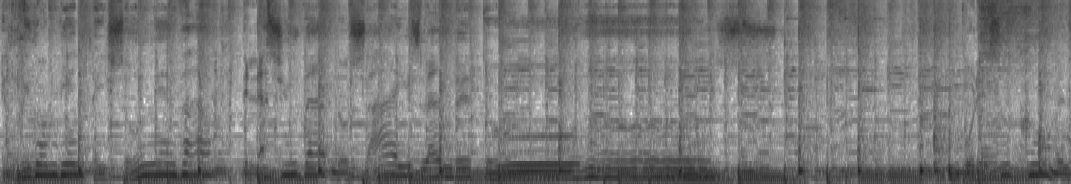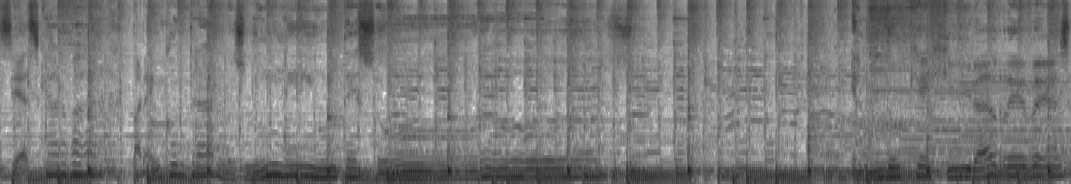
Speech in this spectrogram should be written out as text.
El ruido ambiente y soledad la ciudad nos aíslan de todos. Por eso comencé a escarbar para encontrar los mil y un tesoros. El mundo que gira al revés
